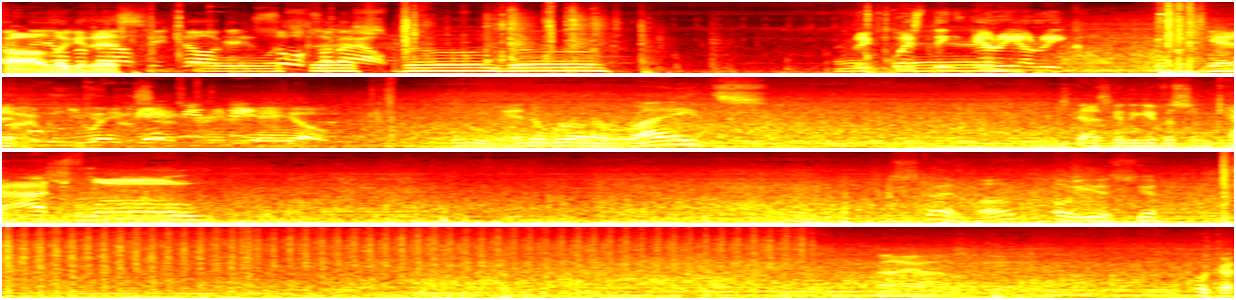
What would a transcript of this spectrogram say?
Oh, look at this. Oh, what's them this? out. Boom, boom. Requesting area recon. Get it. I will get this answer. Ooh, and over on our right. This guy's gonna give us some cash flow. Is this guy above? Oh, he is, yeah. Ah, yeah, Okay.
